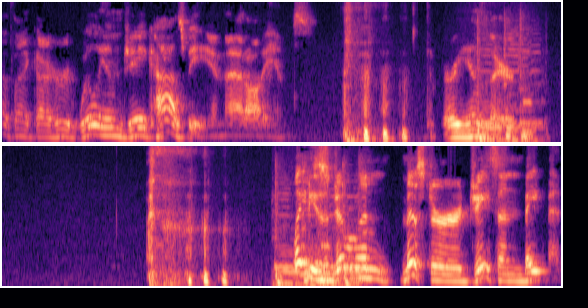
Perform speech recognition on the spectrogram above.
I think I heard William J. Cosby in that audience. At the very end there. Ladies and gentlemen, Mr. Jason Bateman.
